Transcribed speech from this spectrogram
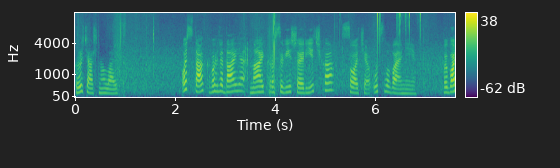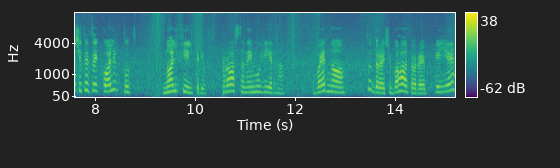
Крутяшна лайк. Ось так виглядає найкрасивіша річка Соча у Словенії. Ви бачите цей колір? Тут ноль фільтрів. Просто неймовірно. Видно, тут, до речі, багато рибки є.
